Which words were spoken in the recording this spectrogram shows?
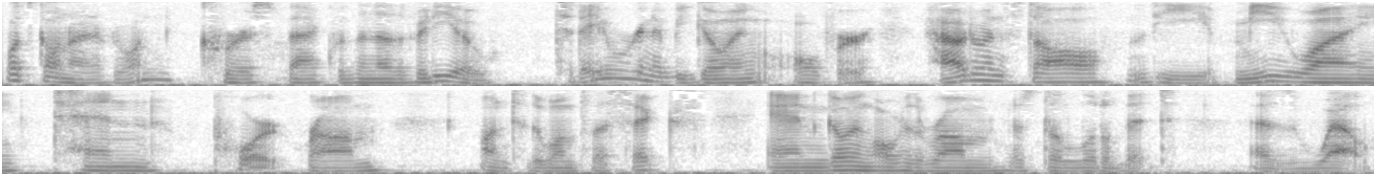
What's going on everyone? Chris back with another video. Today we're going to be going over how to install the MIUI 10 port ROM onto the OnePlus 6 and going over the ROM just a little bit as well.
